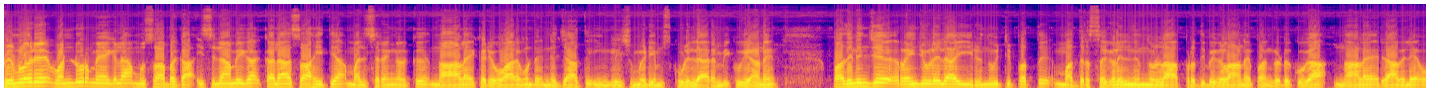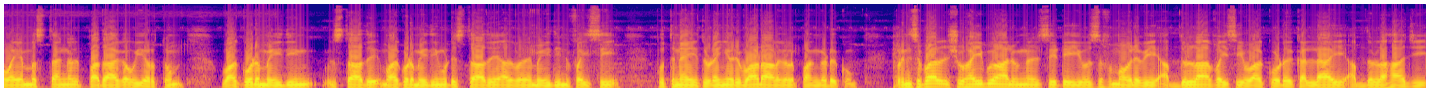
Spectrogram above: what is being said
പ്രിമളൂര് വണ്ടൂർ മേഖല മുസാബക ഇസ്ലാമിക കലാ സാഹിത്യ മത്സരങ്ങൾക്ക് നാളെ കരുവാരകുണ്ട് നജാത്ത് ഇംഗ്ലീഷ് മീഡിയം സ്കൂളിൽ ആരംഭിക്കുകയാണ്. പതിനഞ്ച് റേഞ്ചുകളിലായി ഇരുന്നൂറ്റി പത്ത് മദ്രസകളിൽ നിന്നുള്ള പ്രതിഭകളാണ് പങ്കെടുക്കുക. നാളെ രാവിലെ ഒ എം എസ് തങ്ങൾ പതാക ഉയർത്തും. വാക്കോട് മെയ്തീൻ ഉസ്താദ് വാക്കോട് മെയ്തീൻകുട്ടി ഉസ്താദ് അതുപോലെ മെയ്തീൻ ഫൈസി പുത്തനൈ തുടങ്ങിയ ഒരുപാട് ആളുകൾ പങ്കെടുക്കും. Principal Shuhaib Alungal C T Yusuf Maulavi Abdulla Faizi Vakkode Kallayi Abdulla Haji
